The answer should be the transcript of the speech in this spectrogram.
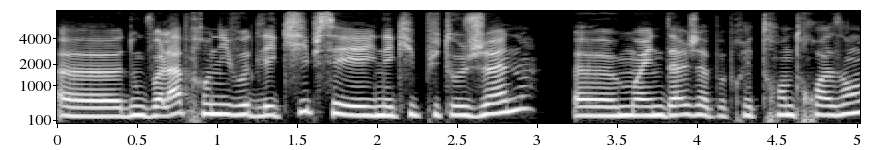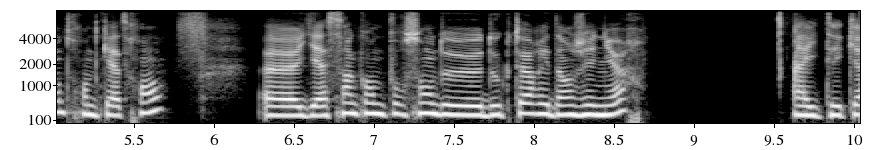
donc voilà, après au niveau de l'équipe, c'est une équipe plutôt jeune, moyenne d'âge à peu près 33 ans, 34 ans. Il y a 50% de docteurs et d'ingénieurs à ITK,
